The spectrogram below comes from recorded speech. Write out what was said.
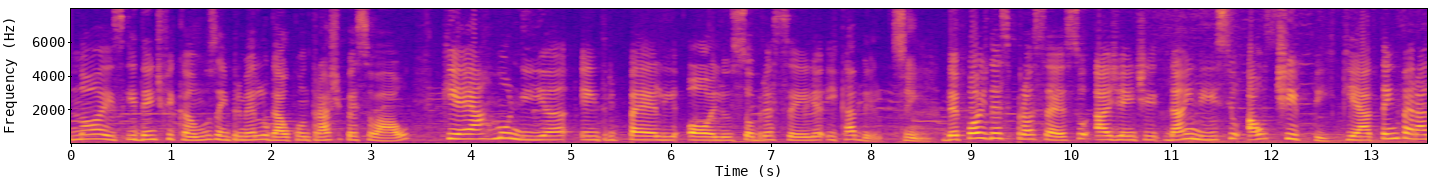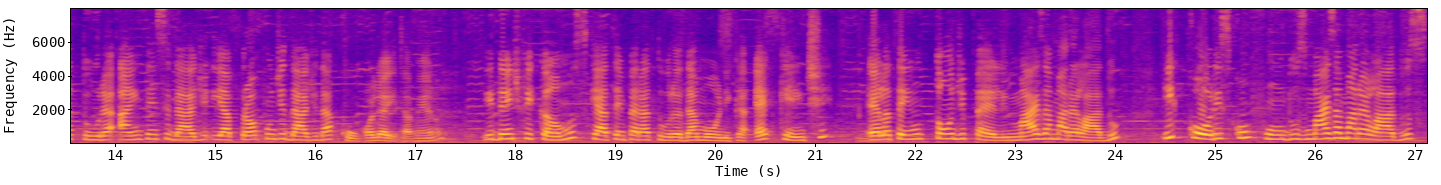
Nós identificamos, em primeiro lugar, o contraste pessoal, que é a harmonia entre pele, olhos, sobrancelha e cabelo. Sim. Depois desse processo, a gente dá início ao TIP, que é a temperatura, a intensidade e a profundidade da cor. Olha aí, tá vendo? Identificamos que a temperatura da Mônica é quente, ela tem um tom de pele mais amarelado, e cores com fundos mais amarelados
